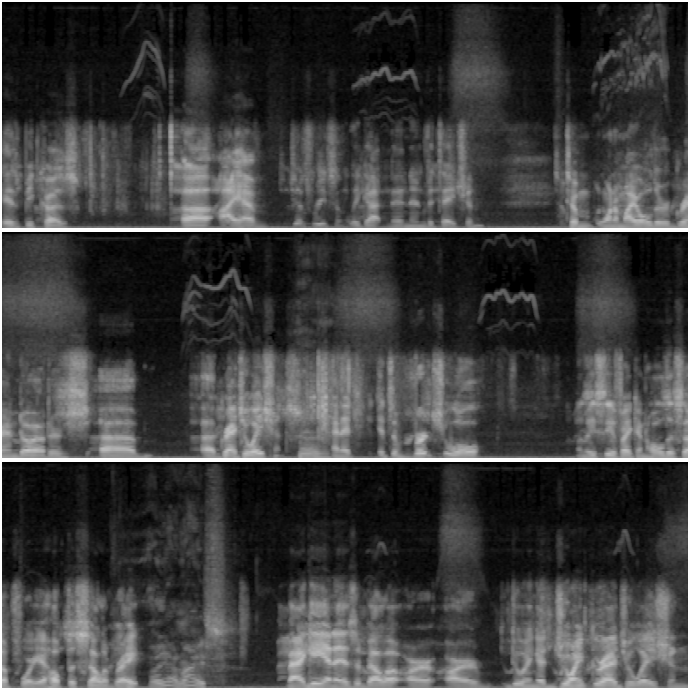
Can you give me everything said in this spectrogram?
is because uh, I have just recently gotten an invitation to one of my older granddaughter's uh, uh, graduations, and it's it's a virtual. Let me see if I can hold this up for you. Help us celebrate. oh yeah, nice. Maggie and Isabella are are doing a joint graduation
